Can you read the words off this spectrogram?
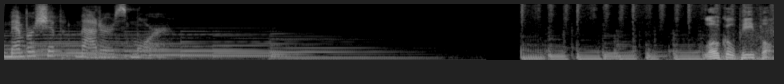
Membership matters more. Local people.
